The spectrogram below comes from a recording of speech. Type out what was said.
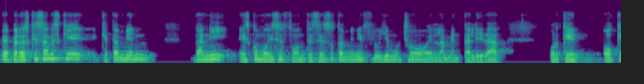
pero es que sabes que, que también, Dani, es como dice Fontes, eso también influye mucho en la mentalidad, porque, ok,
